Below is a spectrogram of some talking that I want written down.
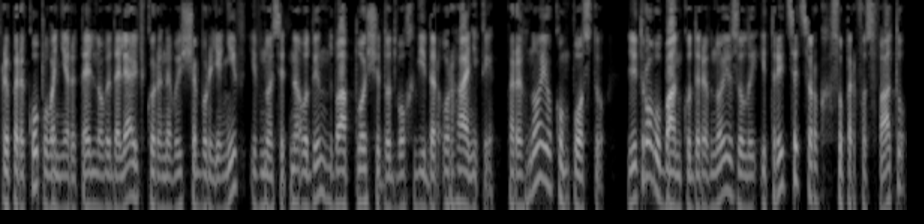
При перекопуванні ретельно видаляють кореневища бур'янів і вносять на 1-2 площі до 2 відер органіки, перегною компосту, літрову банку деревної золи і 30-40 суперфосфату.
